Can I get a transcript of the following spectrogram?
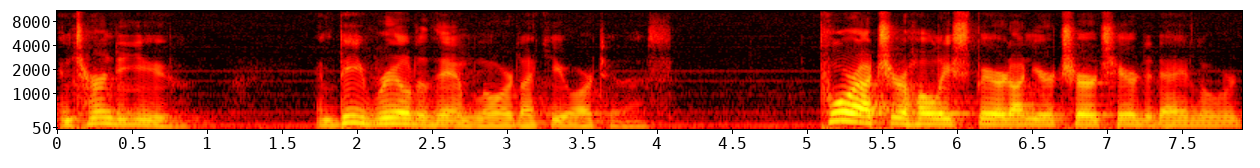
and turn to you and be real to them, Lord, like you are to us. Pour out your Holy Spirit on your church here today, Lord,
